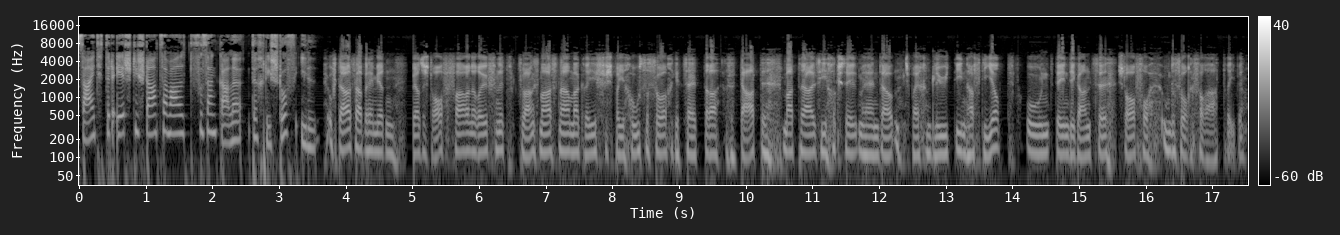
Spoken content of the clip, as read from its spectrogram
sagt der erste Staatsanwalt von St. Gallen, der Christoph Ill. Auf das aber haben wir dann diverse Strafverfahren eröffnet, Zwangsmaßnahmen ergriffen, sprich Hausversorgung etc. Also Datenmaterial sichergestellt. Wir haben auch entsprechend Leute inhaftiert und dann die ganze Strafuntersuchung vorantreiben.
